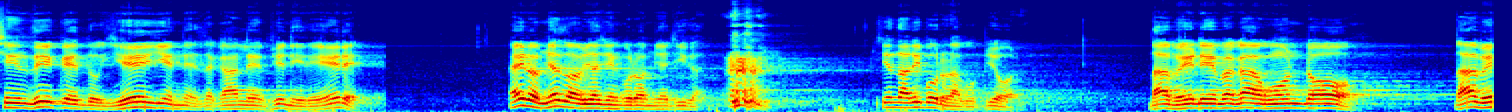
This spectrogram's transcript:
ရှင်သေးကဲ့သို့ရဲရင်တဲ့စကားလည်းဖြစ်နေတယ်တဲ့အဲ့တော့မြတ်စွာဘုရားရှင်ကိုတော်မြတ်ကြီးက ရှင်သာရိပုတ္တရာကိုပြောတယ်သဗ္ဗေတေဘဂဝန္တောသဗ္ဗေ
